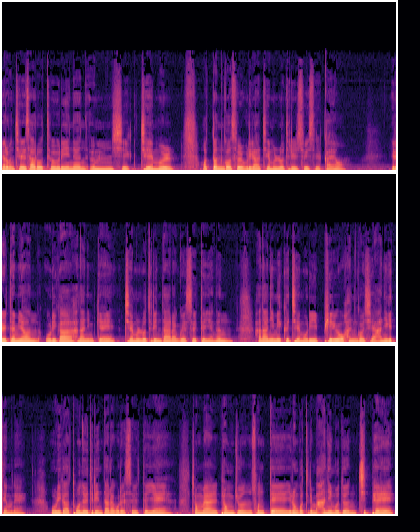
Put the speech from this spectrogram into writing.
여러분, 제사로 드리는 음식, 제물, 어떤 것을 우리가 제물로 드릴 수 있을까요? 이를테면 우리가 하나님께 제물로 드린다라고 했을 때에는 하나님이 그 제물이 필요한 것이 아니기 때문에 우리가 돈을 드린다라고 그랬을 때에 정말 병준, 손때 이런 것들이 많이 묻은 지폐에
